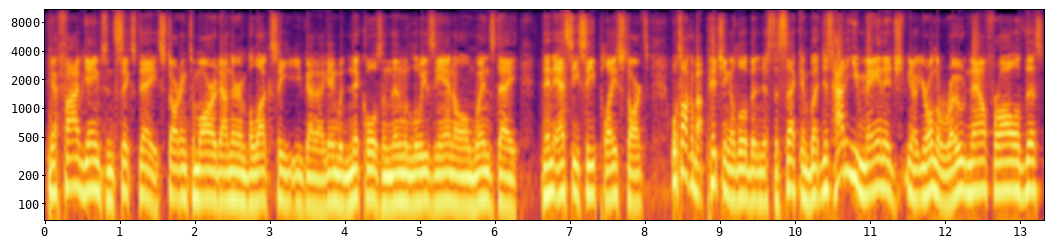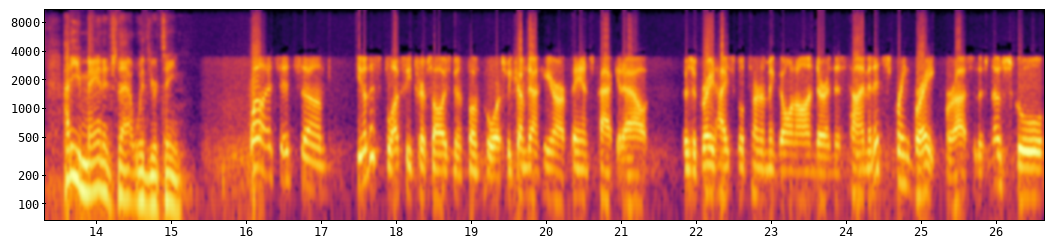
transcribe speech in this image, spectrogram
You got five games in six days, starting tomorrow down there in Biloxi. You've got a game with Nicholls and then with Louisiana on Wednesday. Then SEC play starts. We'll talk about pitching a little bit in just a second, but just how do you manage, you know, you're on the road now for all of this. How do you manage that with your team? Well, it's, it's, um, you know, this Biloxi trip's always been fun for us. We come down here, our fans pack it out. There's a great high school tournament going on during this time, and it's spring break for us, so there's no school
